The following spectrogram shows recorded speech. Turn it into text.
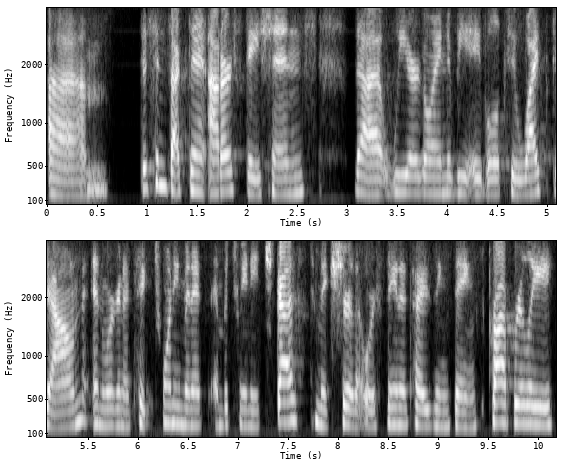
um, disinfectant at our stations that we are going to be able to wipe down, and we're going to take 20 minutes in between each guest to make sure that we're sanitizing things properly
